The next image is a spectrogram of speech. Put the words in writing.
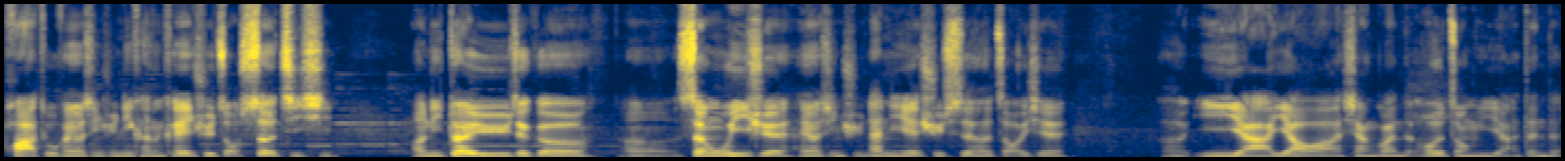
画图很有兴趣，你可能可以去走设计系啊。你对于这个。呃，生物医学很有兴趣，那你也许适合走一些呃医啊、药啊相关的，或者中医啊等等。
